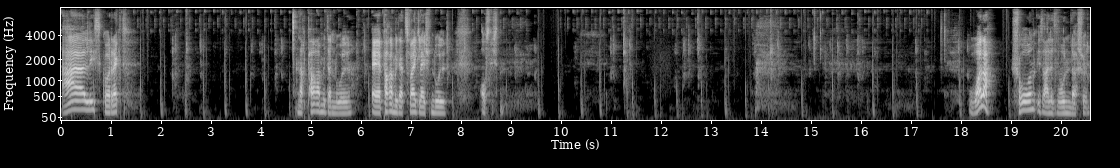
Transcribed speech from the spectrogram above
alles korrekt nach Parameter 0, äh, Parameter 2 gleich 0 ausrichten. Voila! Schon ist alles wunderschön.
